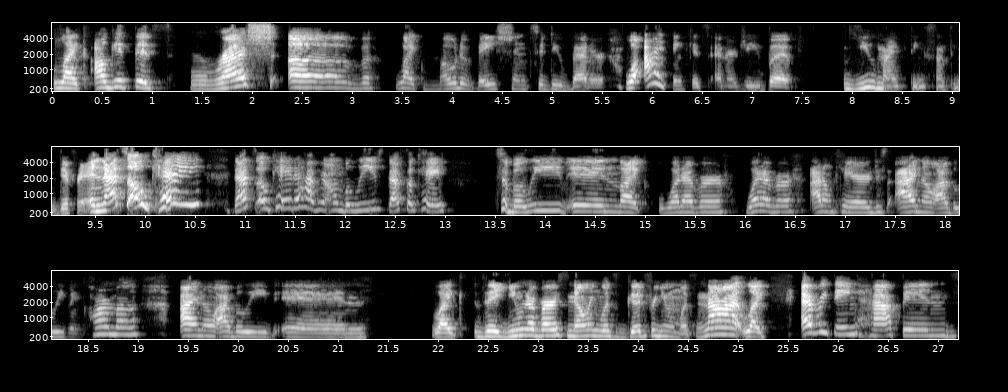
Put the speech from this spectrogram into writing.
like I'll get this rush of like motivation to do better. Well, I think it's energy, but you might think something different. And that's okay. That's okay to have your own beliefs. That's okay to believe in like whatever, whatever. I don't care. Just I know I believe in karma. I know I believe in like the universe knowing what's good for you and what's not. Like everything happens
